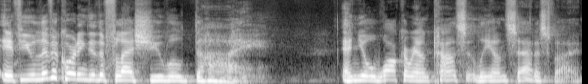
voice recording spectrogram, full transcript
If you live according to the flesh, you will die. And you'll walk around constantly unsatisfied.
